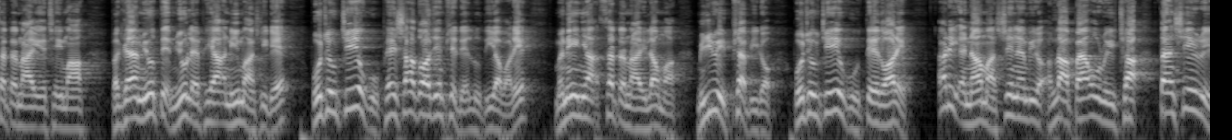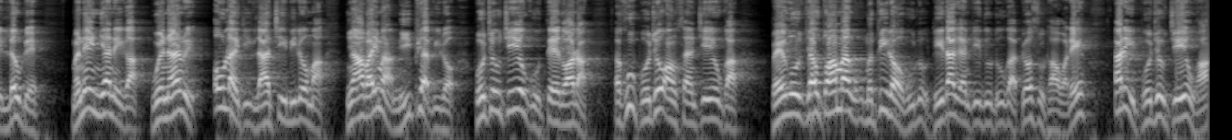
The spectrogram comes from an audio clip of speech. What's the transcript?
7:00နာရီအချိန်မှာပကံမျိုးတစ်မျိုးလည်းဖျားအနီးမှာရှိတဲ့ဗိုလ်ချုပ်ကျေးရုပ်ကိုဖယ်ရှားသွားခြင်းဖြစ်တယ်လို့သိရပါတယ်မနေ့ည7:00နာရီလောက်မှာမီးတွေဖြတ်ပြီးတော့ဗိုလ်ချုပ်ကျေးရုပ်ကိုတည်သွားတယ်အဲ့ဒီအနားမှာရှင်းလင်းပြီးတော့အလှပန်းအိုးတွေချတန်ရှင်းတွေလှုပ်တယ် မနေ့ညနေကဝန်ထမ်းတွေအုပ်လိုက်ကြီးလာကြည့်ပြီးတော့မှညာပိုင်းမှာမီးဖြတ်ပြီးတော့ဗိုလ်ချုပ်ကျေးရုပ်ကိုတည်သွားတာအခုဗိုလ်ချုပ်အောင်ဆန်းကျေးရုပ်ကဘယ်ကိုရောက်သွားမှကိုမသိတော့ဘူးလို့ဒေသခံပြည်သူတို့ကပြောဆိုထားပါတယ်။အဲ့ဒီဗိုလ်ချုပ်ကျေးရုပ်ဟာ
